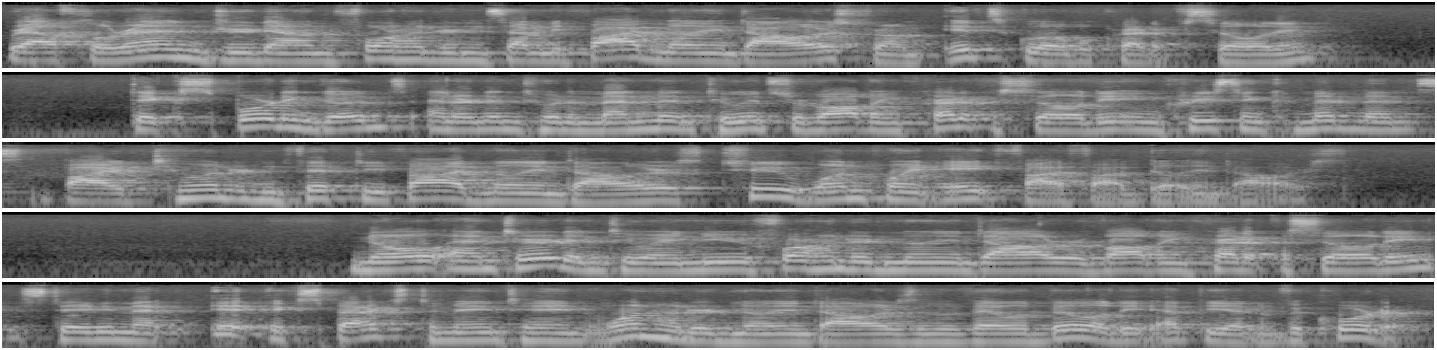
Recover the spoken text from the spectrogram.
Ralph Lauren drew down $475 million from its global credit facility. Dick's Sporting Goods entered into an amendment to its revolving credit facility, increasing commitments by $255 million to $1.855 billion. Knoll entered into a new $400 million revolving credit facility, stating that it expects to maintain $100 million of availability at the end of the quarter.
